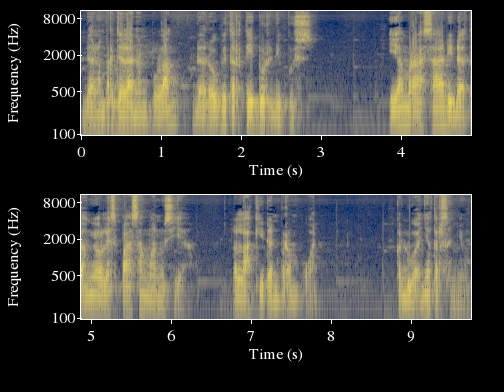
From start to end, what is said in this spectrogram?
Dalam perjalanan pulang, Darobi tertidur di bus. Ia merasa didatangi oleh sepasang manusia, lelaki dan perempuan. Keduanya tersenyum.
